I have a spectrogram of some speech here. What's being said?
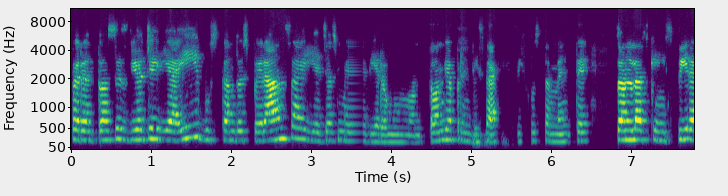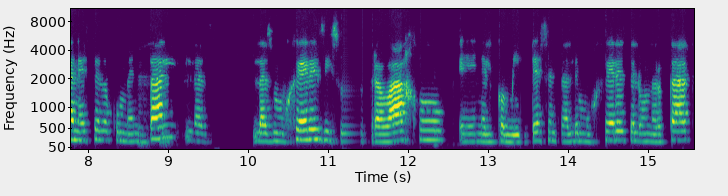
Pero entonces yo llegué ahí buscando esperanza y ellas me dieron un montón de aprendizajes y justamente son las que inspiran este documental, las, las mujeres y su trabajo en el Comité Central de Mujeres de la UNORCAC,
